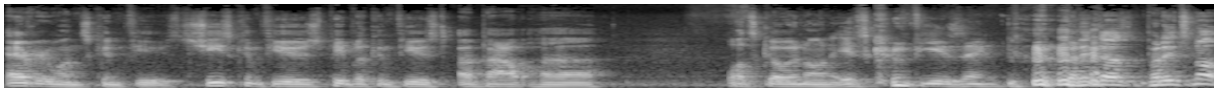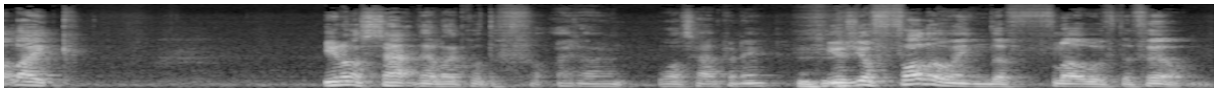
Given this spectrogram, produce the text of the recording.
everyone's confused. She's confused. People are confused about her. What's going on is confusing, but it does. But it's not like you're not sat there like what the fu- I don't what's happening. You're, you're following the flow of the film,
